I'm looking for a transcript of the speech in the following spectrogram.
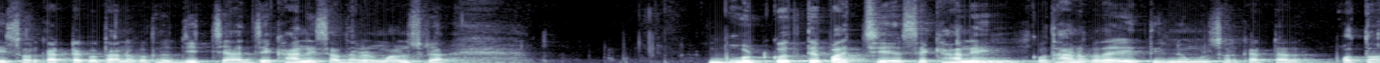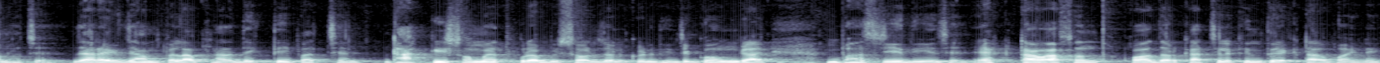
এই সরকারটা কোথাও না কোথাও জিতছে। আর যেখানে সাধারণ মানুষরা ভোট করতে পারছে সেখানেই, কোথাও না কোথাও এই তৃণমূল সরকারটার পতন হচ্ছে। যার এক্সাম্পল আপনারা দেখতেই পাচ্ছেন, ঢাকি সমেত পুরো বিসর্জন করে দিয়েছে, গঙ্গায় ভাসিয়ে দিয়েছে। একটাও আসন পাওয়া দরকার ছিল, কিন্তু একটাও পায় নাই।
